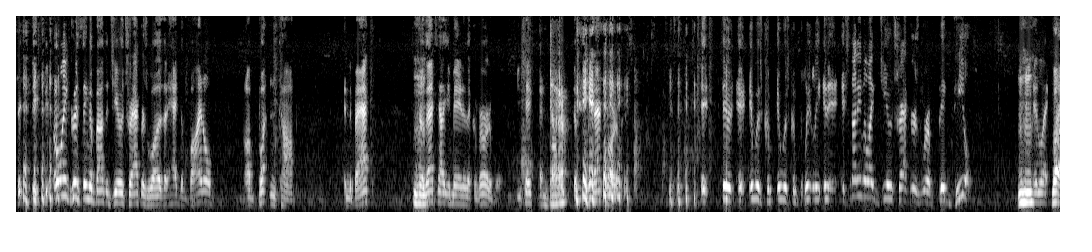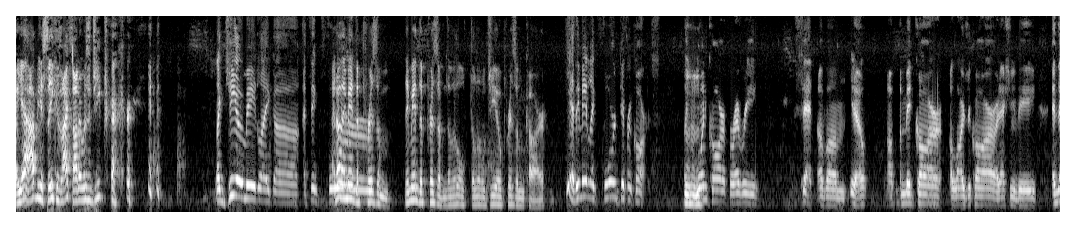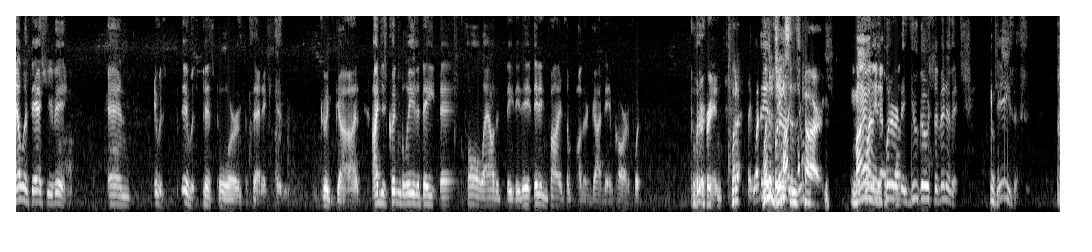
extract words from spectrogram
The, the, the only good thing about the geo trackers was it had the vinyl uh, button top in the back, so Mhm. that's how you made it a convertible. You take the, Drrrr. the back part of it. it dude, it, it was com- it was completely. It, it- it's not even like geo trackers were a big deal. Mhm. And like, Well, yeah, obviously, because I thought it was a Jeep tracker. like Geo made like uh I think four. I know they made the Prism. They made the Prism, the little the little Geo Prism car. Yeah, they made like four different cars. Like Mhm. one car for every set of um, you know, a, a mid car, a larger car, an SUV, and that was the SUV. And it was it was piss poor and pathetic and good God. I just couldn't believe that they that Paul allowed that they, they they didn't find some other goddamn car to put put her in. What Like, why did one of put her in- Jason's cars. My why only did they put her was- in the Hugo Savinovich? Jesus.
